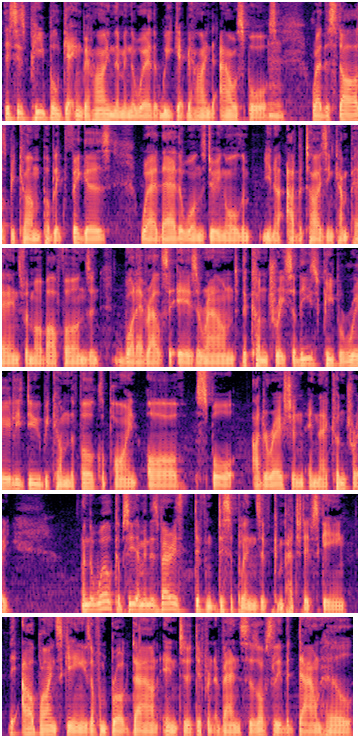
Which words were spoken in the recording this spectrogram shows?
This is people getting behind them in the way that we get behind our sports, Mm. where the stars become public figures, where they're the ones doing all the you know advertising campaigns for mobile phones and whatever else it is around the country. So these people really do become the focal point of sport adoration in their country. And the World Cup, see, I mean, there's various different disciplines of competitive skiing. The alpine skiing is often broke down into different events. There's obviously the downhill,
